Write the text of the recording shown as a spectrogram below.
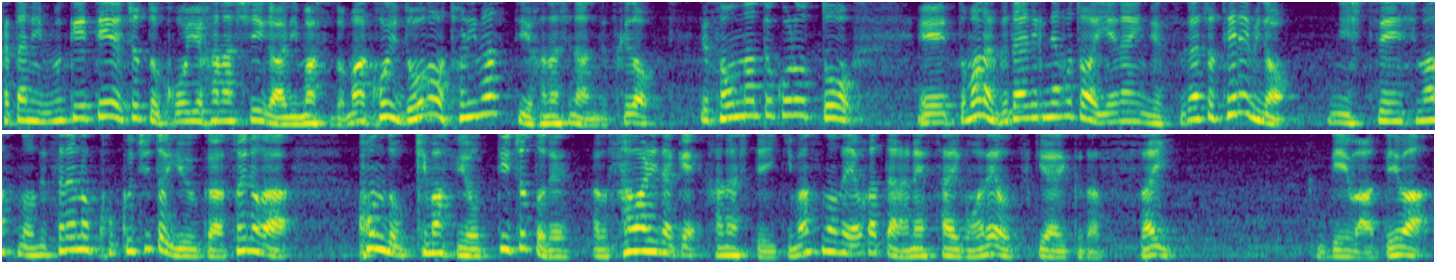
方に向けて、ちょっとこういう話がありますと。まあ、こういう動画を撮りますっていう話なんですけど、で、そんなところと、えーっと、まだ具体的なことは言えないんですが、ちょっとテレビの、に出演しますので、それの告知というか、そういうのが、今度来ますよっていうちょっとね、あの、触りだけ話していきますので、よかったらね、最後までお付き合いください。ではでは、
